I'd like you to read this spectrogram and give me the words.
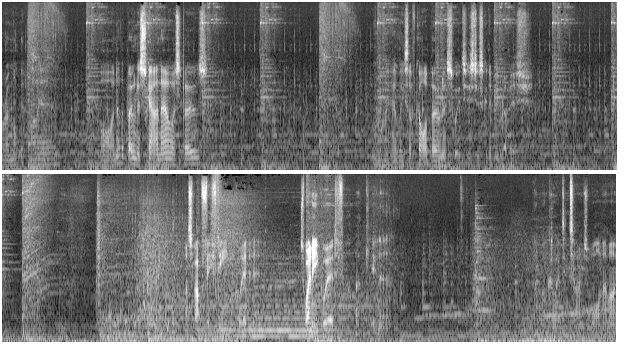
Or a multiplier. Or another bonus scatter now, I suppose. Least I've got a bonus, which is just going to be rubbish. Hmm. That's about 15 quid, isn't it? 20 quid. Fucking hell. I'm not collecting times one, am I?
